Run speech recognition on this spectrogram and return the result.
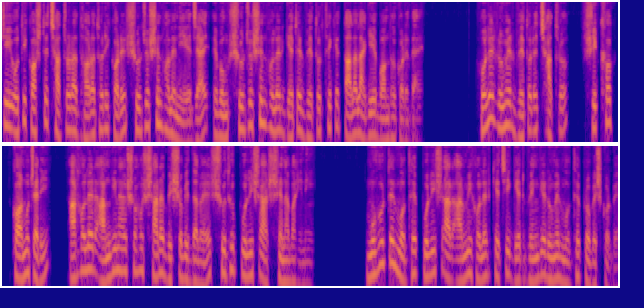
টি অতি কষ্টে ছাত্ররা ধরাধরি করে সূর্যসেন হলে নিয়ে যায় এবং সূর্যসেন হলের গেটের ভেতর থেকে তালা লাগিয়ে বন্ধ করে দেয়। হলের রুমের ভেতরে ছাত্র, শিক্ষক, কর্মচারী, আর হলের আঙ্গিনায়সহ সারা বিশ্ববিদ্যালয়ে শুধু পুলিশ আর সেনাবাহিনী। মুহূর্তের মধ্যে পুলিশ আর আর্মি হলের কেচি গেট ভেঙ্গে রুমের মধ্যে প্রবেশ করবে।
